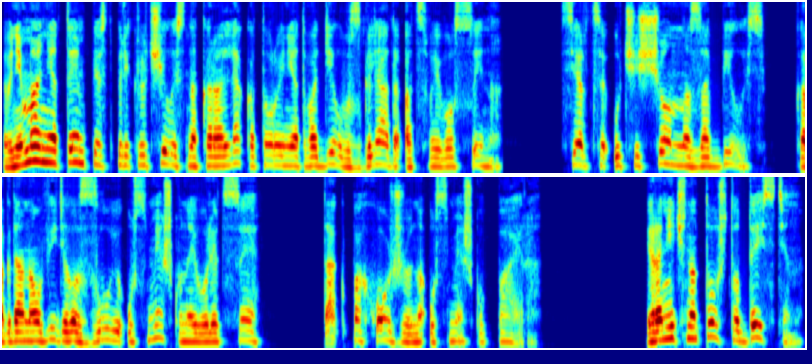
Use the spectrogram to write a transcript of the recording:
Внимание Темпест переключилось на короля, который не отводил взгляда от своего сына. Сердце учащенно забилось, когда она увидела злую усмешку на его лице, так похожую на усмешку Пайра. Иронично то, что Дестин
